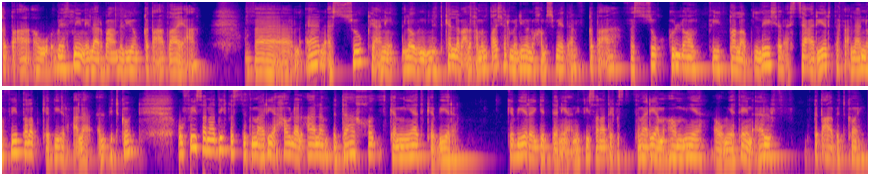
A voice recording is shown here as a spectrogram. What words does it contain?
قطعة أو من 2 إلى 4 مليون قطعة ضايعة. فالآن السوق يعني لو نتكلم على 18 مليون و500 ألف قطعة فالسوق كلهم في طلب. ليش السعر يرتفع؟ لأنه في طلب كبير على البيتكوين وفي صناديق استثمارية حول العالم بتأخذ كميات كبيرة كبيرة جدا يعني. في صناديق استثمارية معهم 100 أو 200 ألف قطعة بيتكوين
